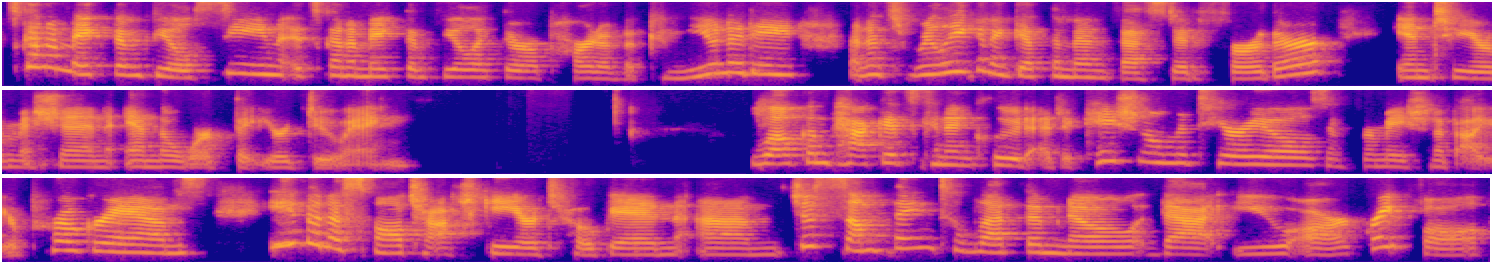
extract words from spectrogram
It's going to make them feel seen. It's going to make them feel like they're a part of a community, and it's really going to get them invested further into your mission and the work that you're doing. Welcome packets can include educational materials, information about your programs, even a small tchotchke or token, um, just something to let them know that you are grateful.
